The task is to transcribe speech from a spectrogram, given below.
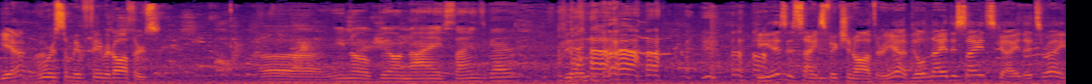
Yeah. Who are some of your favorite authors? Uh, you know Bill Nye, Science Guy? Bill Nye. he is a science fiction author. Yeah, Bill Nye the Science Guy. That's right.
